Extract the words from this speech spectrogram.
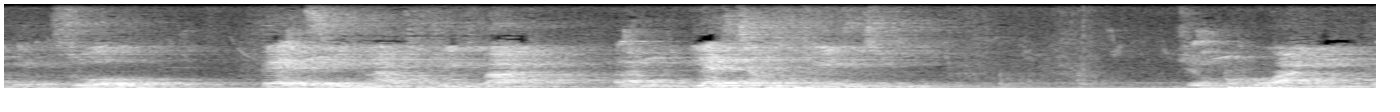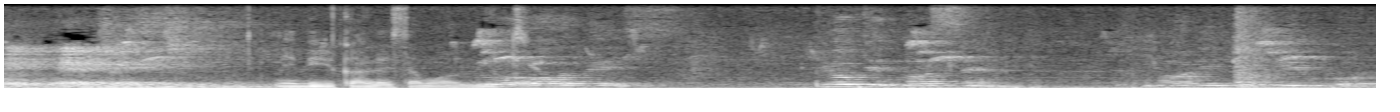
Okay, so 13 up to 20, but um, let's jump to 22. Job 1, uh, 22. Maybe you can let someone read. Through all this, Job did not sin, nor did he grieve God.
